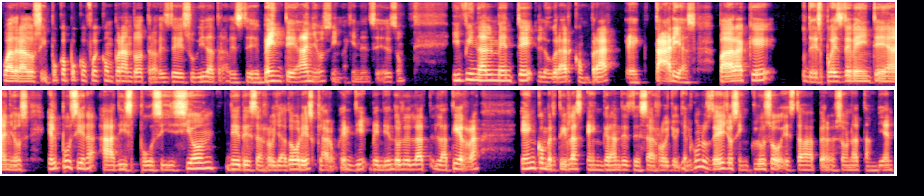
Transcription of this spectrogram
cuadrados, y poco a poco fue comprando a través de su vida, a través de 20 años, imagínense eso, y finalmente lograr comprar hectáreas para que después de 20 años él pusiera a disposición de desarrolladores, claro, vendi vendiéndoles la la tierra, en convertirlas en grandes desarrollo, y algunos de ellos, incluso esta persona también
